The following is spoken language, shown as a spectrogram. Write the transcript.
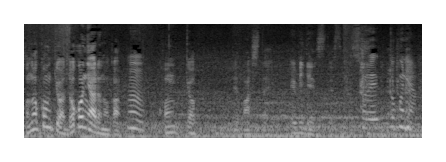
その根拠はどこにあるのか。うん。うん根拠出ましたよ。エビデンスですよ。それどこにあるの？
